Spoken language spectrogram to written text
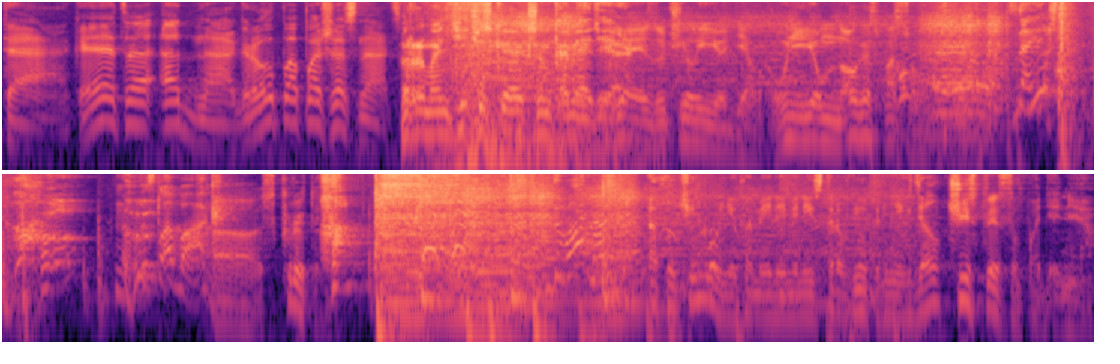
Так, это одна группа по 16. Романтическая экшн-комедия. Я изучил ее дело. У нее много способностей. Знаешь? Ну ты слабак. А, скрытых. На... Почему не фамилия министра внутренних дел? Чистое совпадение.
